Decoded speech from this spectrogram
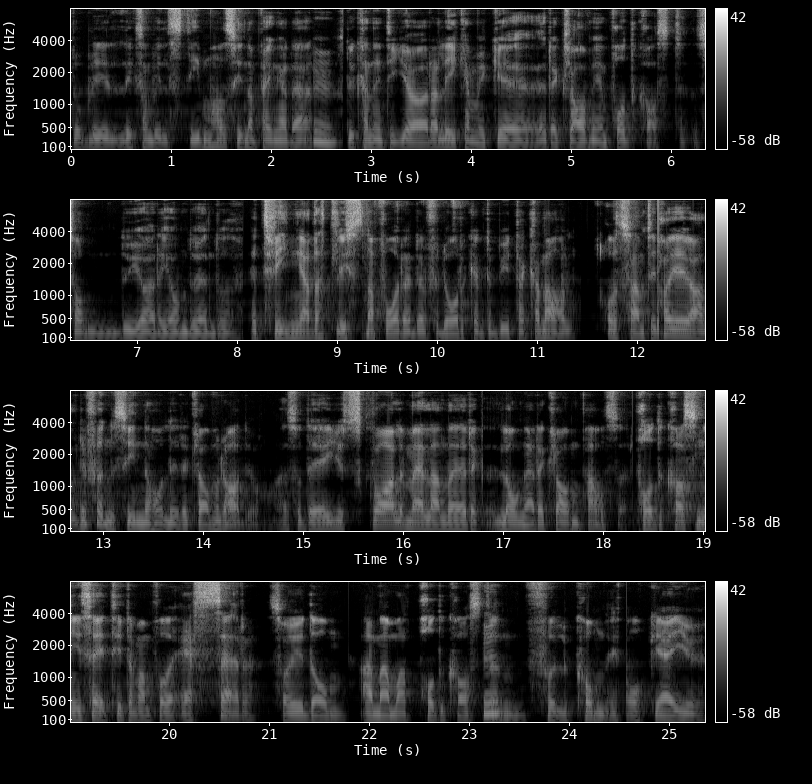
Då blir, liksom, vill Stim ha sina pengar där. Mm. Du kan inte göra lika mycket reklam i en podcast som du gör i om du ändå är tvingad att lyssna på det. För du orkar inte byta kanal. Och samtidigt har jag ju aldrig funnits innehåll i reklamradio. Alltså det är ju skval mellan re långa reklampauser. Podcasten i sig, tittar man på SR så har ju de anammat podcasten mm. fullkomligt. Och är ju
